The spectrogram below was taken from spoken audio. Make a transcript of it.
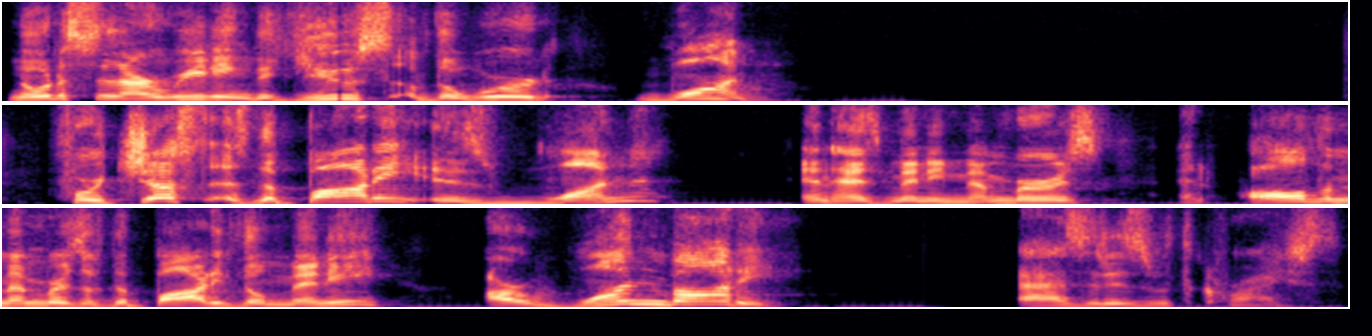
Notice in our reading the use of the word one. For just as the body is one and has many members, and all the members of the body, though many, are one body, as it is with Christ.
